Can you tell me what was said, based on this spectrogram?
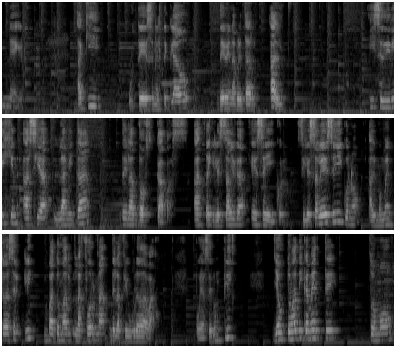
negro. Aquí ustedes en el teclado deben apretar Alt y se dirigen hacia la mitad de las dos capas hasta que les salga ese icono. Si les sale ese icono, al momento de hacer clic va a tomar la forma de la figura de abajo. Voy a hacer un clic y automáticamente tomó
